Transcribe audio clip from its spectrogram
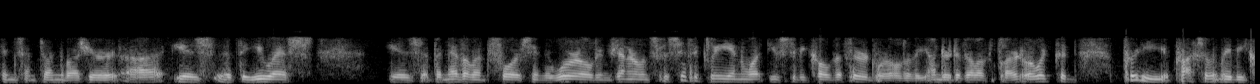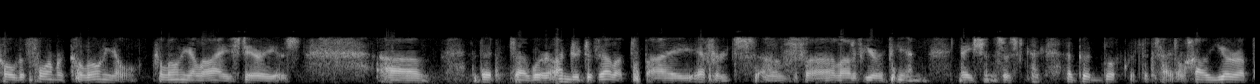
things I'm talking about here, uh, is that the U.S. is a benevolent force in the world in general, and specifically in what used to be called the third world, or the underdeveloped part, or what could pretty approximately be called the former colonial, colonialized areas that uh, were underdeveloped by efforts of uh, a lot of European nations. There's a, good book with the title "How Europe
